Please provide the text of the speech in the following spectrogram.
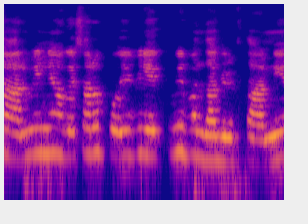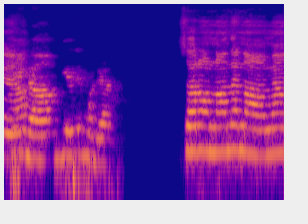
4 ਮਹੀਨੇ ਹੋ ਗਏ ਸਰ ਕੋਈ ਵੀ ਇੱਕ ਵੀ ਬੰਦਾ ਗ੍ਰਿਫਤਾਰ ਨਹੀਂ ਹੋਇਆ ਨਾਮ ਕੀ ਜੀ ਮੁੰਡਿਆਂ ਦਾ? ਸਰ ਉਹਨਾਂ ਦਾ ਨਾਮ ਆ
